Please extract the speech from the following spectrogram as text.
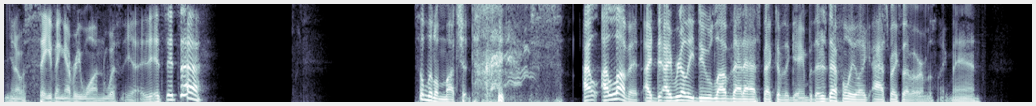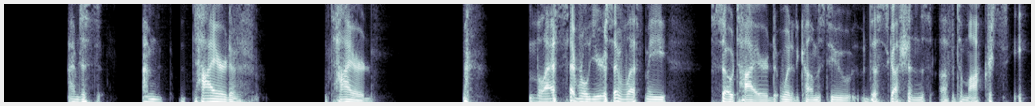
you know saving everyone with it's it's a it's a little much at times. I I love it. I, I really do love that aspect of the game, but there's definitely like aspects of it where I'm just like, man, I'm just I'm tired of I'm tired. the last several years have left me so tired when it comes to discussions of democracy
